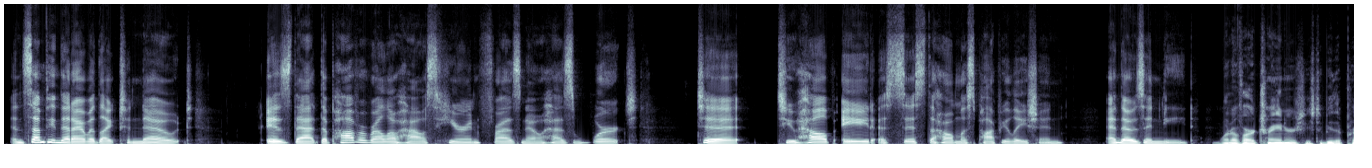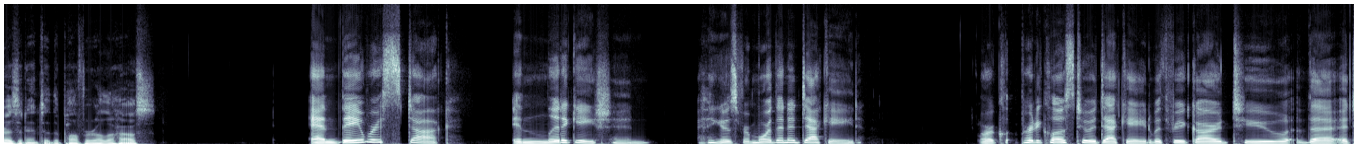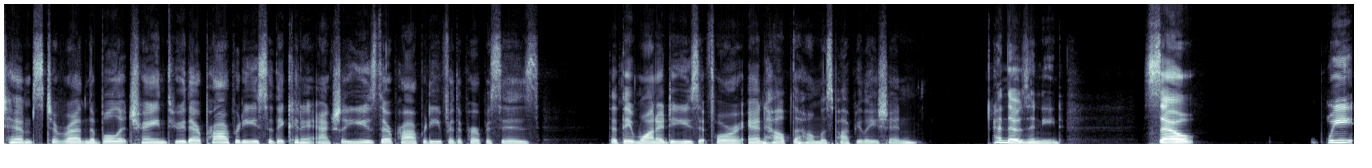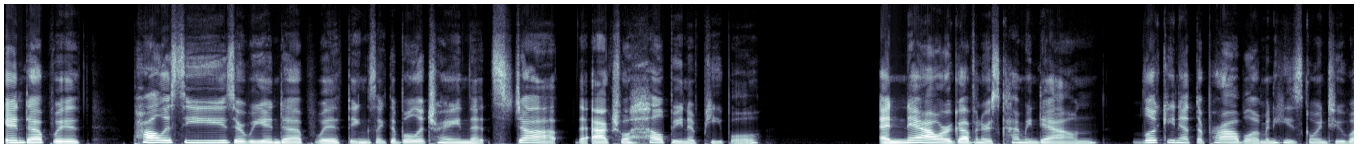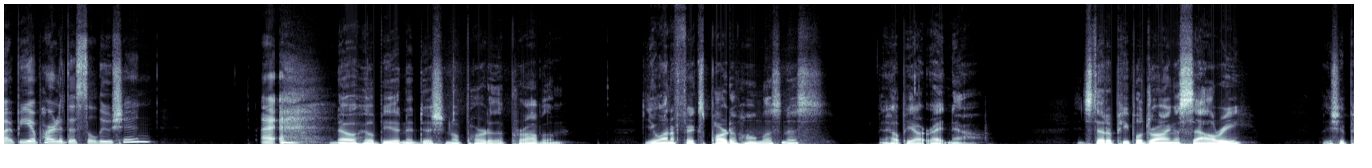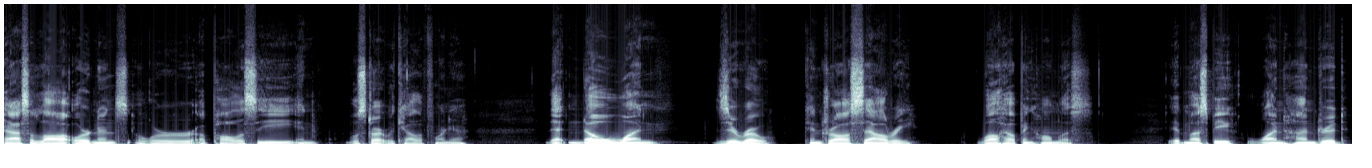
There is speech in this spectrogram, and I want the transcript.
And something that I would like to note is that the Poverello House here in Fresno has worked to to help aid assist the homeless population and those in need. One of our trainers used to be the president of the Poverello House. And they were stuck in litigation. I think it was for more than a decade or cl- pretty close to a decade with regard to the attempts to run the bullet train through their property so they couldn't actually use their property for the purposes that they wanted to use it for and help the homeless population and those in need. So we end up with policies or we end up with things like the bullet train that stop the actual helping of people. And now our governor's coming down looking at the problem and he's going to what be a part of the solution? I, No, he'll be an additional part of the problem. You want to fix part of homelessness? And help you out right now. Instead of people drawing a salary, they should pass a law, ordinance, or a policy, and we'll start with California, that no one, zero, can draw a salary while helping homeless. It must be 100%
